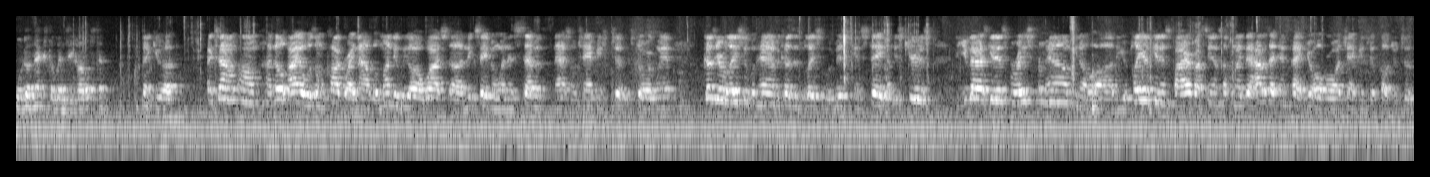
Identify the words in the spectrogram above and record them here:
We'll go next to Lindsey Huddleston. Thank you. Tom, um, I know Iowa's on the clock right now, but Monday we all watched uh, Nick Saban win his seventh national championship, historic win. Because of your relationship with him, because of his relationship with Michigan State, I'm just curious, do you guys get inspiration from him? You know, uh, do your players get inspired by seeing something like that? How does that impact your overall championship culture, too?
